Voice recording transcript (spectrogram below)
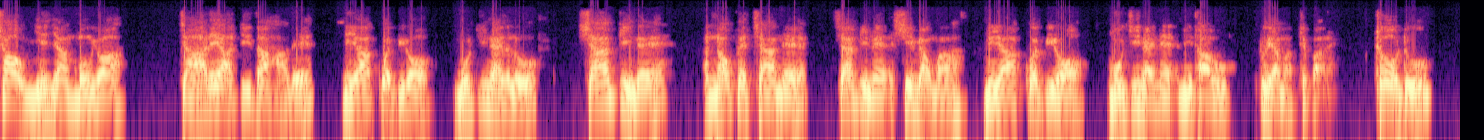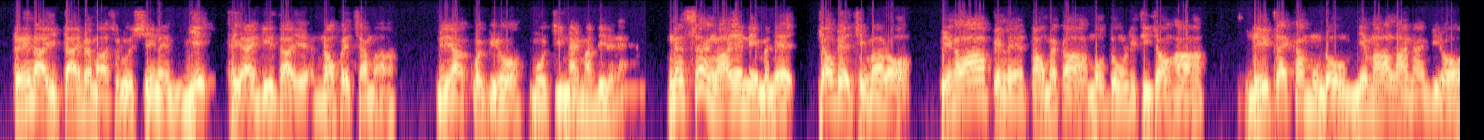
6မြင်းကြံမုံရွာဂျားရဲဒေတာဟာလည်းနေရာကွက်ပြီးတော့မိုးကြီးနိုင်တယ်လို့ရှမ်းပြည်နယ်အနောက်ဘက်ခြမ်းနဲ့ရှမ်းပြည်နယ်အရှေ့မြောက်မှာနေရာကွက်ပြီးတော့မိုးကြီးနိုင်တဲ့အနေအထားကိုတွေ့ရမှာဖြစ်ပါတယ်။ထို့အတူ တနင်္လာရီတိုင်းဘက်မှာဆိုလို့ရှိရင်လည်းမြိတ်ခရိုင်ဒေသရဲ့အနောက်ဘက်ခြမ်းမှာနေရာကွက်ပြီးတော့မိုးကြီးနိုင်ပါသေးတယ်။25ရက်နေ့မနေ့ရောက်တဲ့အချိန်မှာတော့ဘင်္ဂလားပင်လယ်တောင်ဘက်ကမုတ်တုံလီတီချောင်းဟာလေတိုက်ခတ်မှုနှုန်းမြင့်မားလာနိုင်ပြီးတော့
